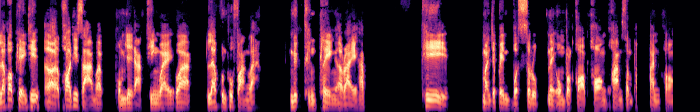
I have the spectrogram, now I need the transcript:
แล้วก็เพลงที่เอ่อข้อที่สามครับ ผมอยากทิ้งไว้ว่า แล้วคุณผู้ฟังล่ะ นึกถึงเพลงอะไรครับ ที่มันจะเป็นบทสรุปในองค์ประกอบของความสัมพันธ์ของ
